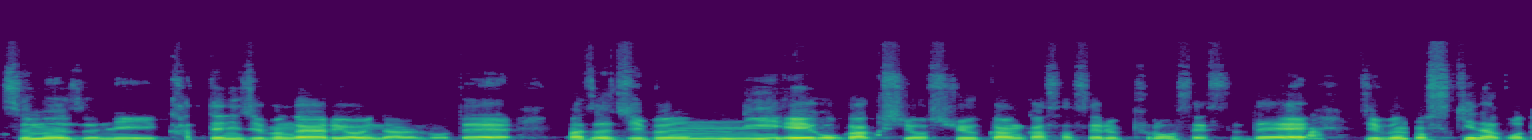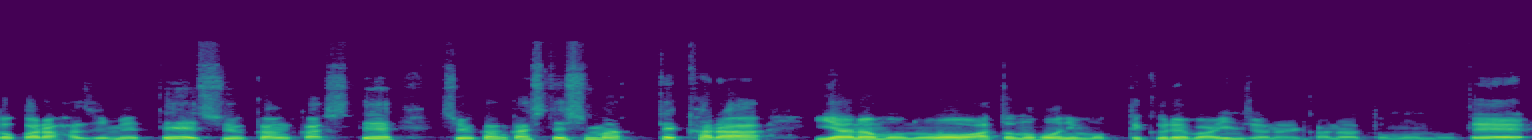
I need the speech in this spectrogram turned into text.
スムーズに勝手に自分がやるようになるので、まず自分に英語学習を習慣化させるプロセスで自分の好きなことから始めて習慣化して習慣化してしまってから嫌なものを後の方に持ってくればいいんじゃないかないかなと思うので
